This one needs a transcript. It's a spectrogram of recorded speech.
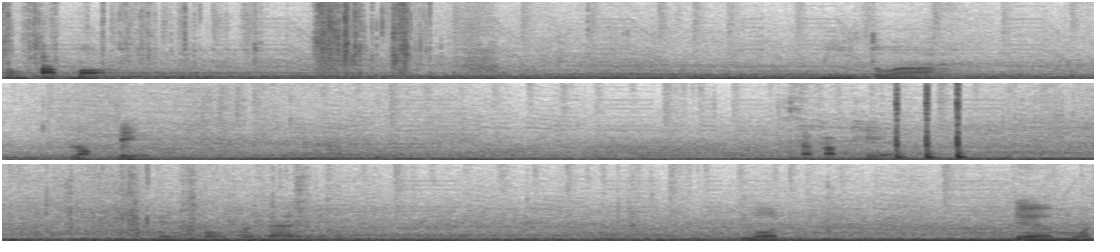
ตรงปรับเบาะมีตัวล็อกเบรก สครับเพจเป็นของ Honda Civic รถเดิมหมด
